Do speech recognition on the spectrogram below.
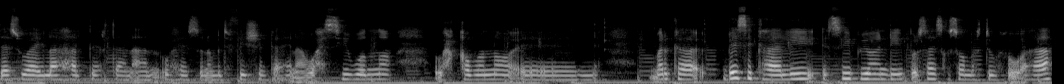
Taas waa ilaa hal deertaan aan u haysano motivationka ah inaan wax sii wadno wax qabano marka basically c beyond processka soo martay wuxuu ahaa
